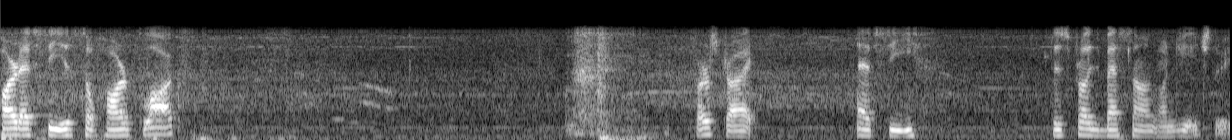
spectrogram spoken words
Hard FC is so hard blocks. First try, FC. This is probably the best song on GH3.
